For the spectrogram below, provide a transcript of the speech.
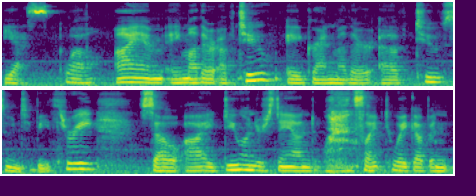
yes. Well, I am a mother of two, a grandmother of two, soon to be three. So I do understand what it's like to wake up and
